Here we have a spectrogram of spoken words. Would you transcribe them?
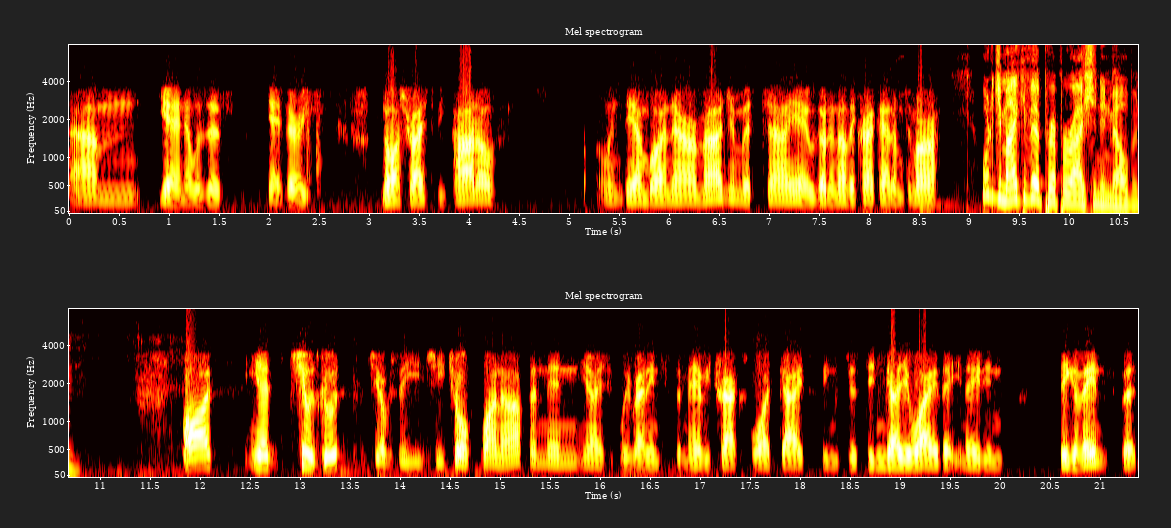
Um, yeah, and it was a yeah very nice race to be part of. Went down by a narrow margin, but uh, yeah, we've got another crack at them tomorrow. What did you make of her preparation in Melbourne? Oh, yeah, she was good. She obviously she chalked one up, and then you know we ran into some heavy tracks, wide gates. Things just didn't go your way that you need in big events. But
